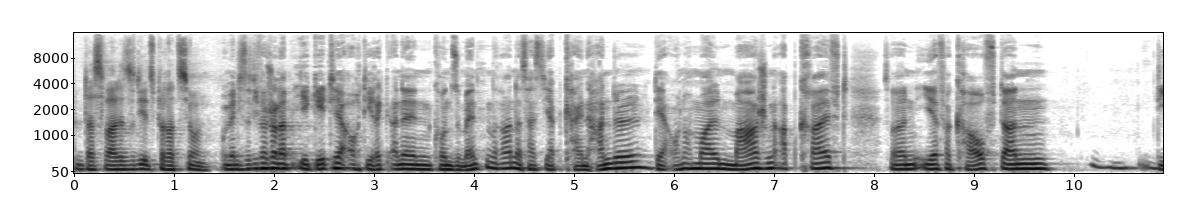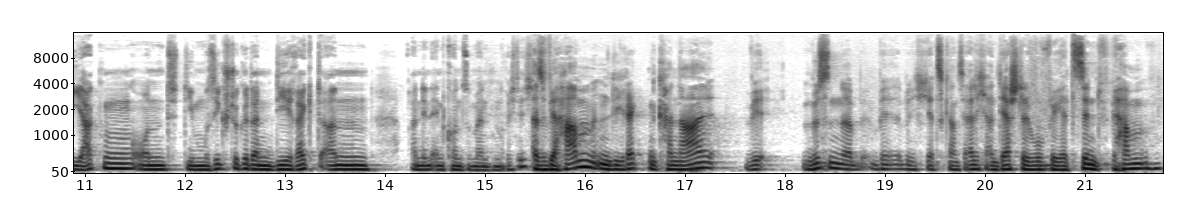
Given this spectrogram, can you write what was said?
das war so die Inspiration. Und wenn ich es richtig verstanden habe, ihr geht ja auch direkt an den Konsumenten ran. Das heißt, ihr habt keinen Handel, der auch nochmal Margen abgreift, sondern ihr verkauft dann die Jacken und die Musikstücke dann direkt an an den Endkonsumenten, richtig? Also wir haben einen direkten Kanal. Wir müssen, da bin ich jetzt ganz ehrlich, an der Stelle, wo wir jetzt sind, wir haben,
